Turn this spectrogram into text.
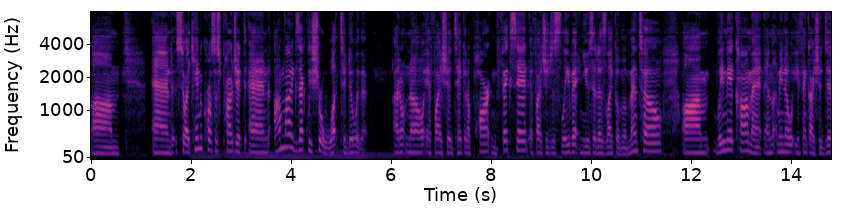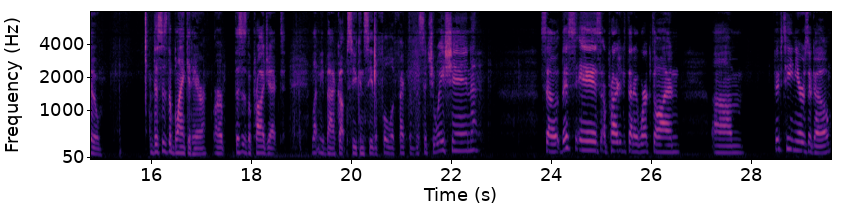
Um, and so I came across this project and I'm not exactly sure what to do with it. I don't know if I should take it apart and fix it, if I should just leave it and use it as like a memento. Um, leave me a comment and let me know what you think I should do. This is the blanket here, or this is the project. Let me back up so you can see the full effect of the situation. So this is a project that I worked on um, 15 years ago.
